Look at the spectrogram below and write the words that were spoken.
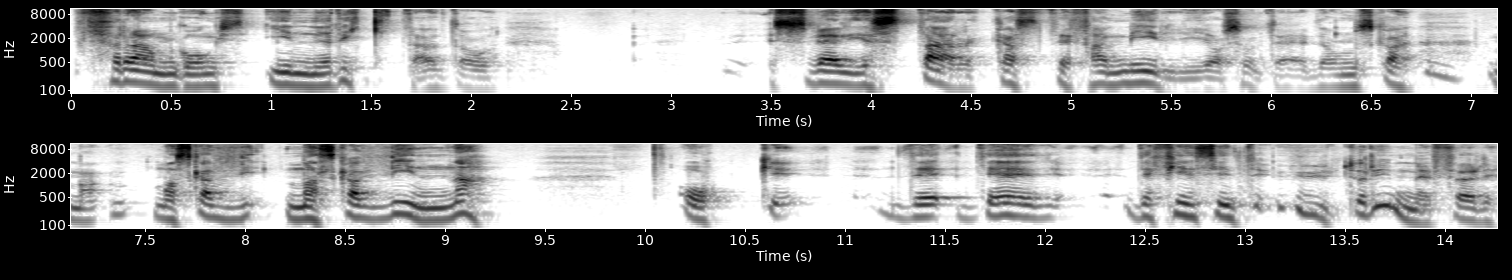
framgångsinriktat. Och Sveriges starkaste familj och sånt där. De ska, man, man, ska, man ska vinna. Och det, det, det finns inte utrymme för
